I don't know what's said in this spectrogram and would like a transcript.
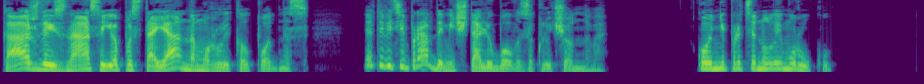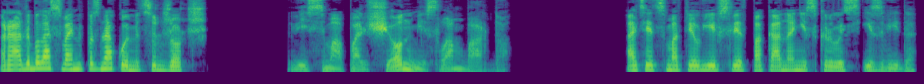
Каждый из нас ее постоянно мурлыкал под нос. Это ведь и правда мечта любого заключенного. Конни протянула ему руку. Рада была с вами познакомиться, Джордж. Весьма польщен, мисс Ломбардо. Отец смотрел ей вслед, пока она не скрылась из вида.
